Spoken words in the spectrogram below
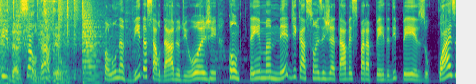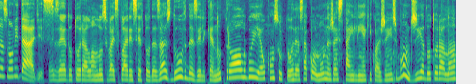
Vida Saudável. Coluna Vida Saudável de hoje com o tema medicações injetáveis para perda de peso. Quais as novidades? Pois é, doutor Alan Lúcio vai esclarecer todas as dúvidas. Ele que é nutrólogo e é o consultor dessa coluna, já está em linha aqui com a gente. Bom dia, doutor Alan.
